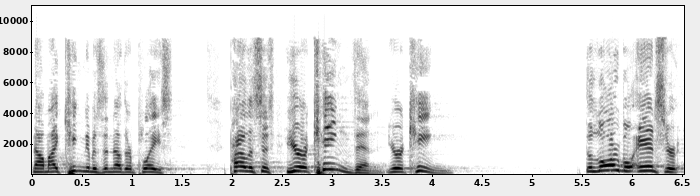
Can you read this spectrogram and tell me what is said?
now my kingdom is another place. Pilate says, You're a king then. You're a king. The Lord will answer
